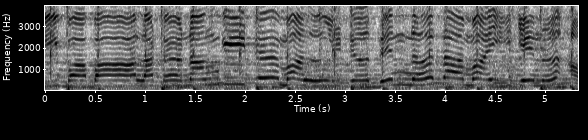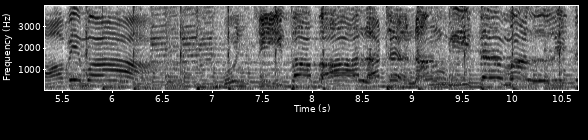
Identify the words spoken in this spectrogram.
පුංචි බබාලට නංගීට මල්ලිට දෙන්න තමයි ගෙන ආවෙමා. පුංචි බබාලට නංගීට මල්ලිට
